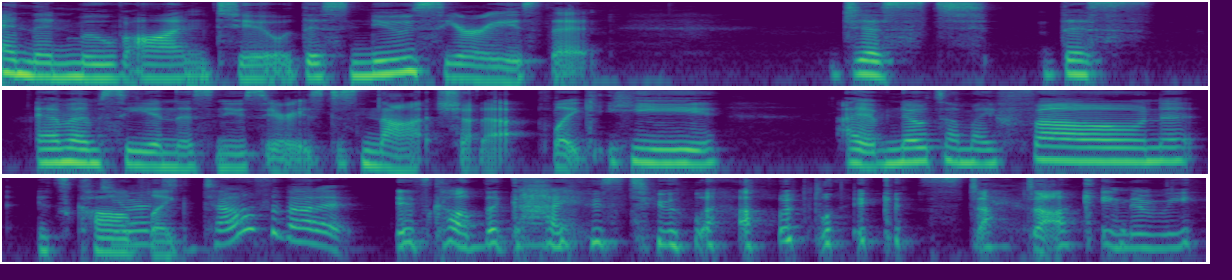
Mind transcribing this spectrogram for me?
and then move on to this new series that just this MMC in this new series does not shut up. Like he I have notes on my phone. It's called like tell us about it. It's called the guy who's too loud. like stop talking to me.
